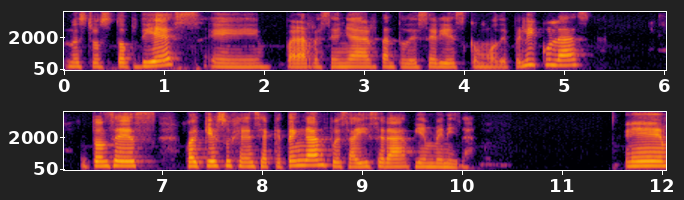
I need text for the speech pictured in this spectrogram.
nuestros top 10 eh, para reseñar tanto de series como de películas. Entonces, cualquier sugerencia que tengan, pues ahí será bienvenida. Eh,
